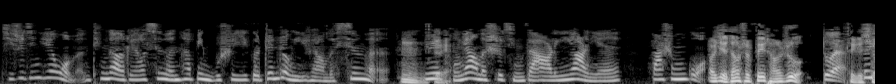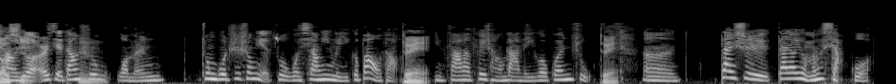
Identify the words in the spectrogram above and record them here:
其实今天我们听到这条新闻，它并不是一个真正意义上的新闻，嗯，因为同样的事情在二零一二年发生过，而且当时非常热，对，这个非常热，而且当时我们中国之声也做过相应的一个报道，对，引发了非常大的一个关注，对，嗯，但是大家有没有想过，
